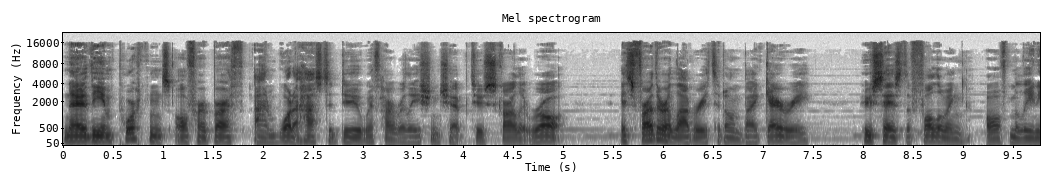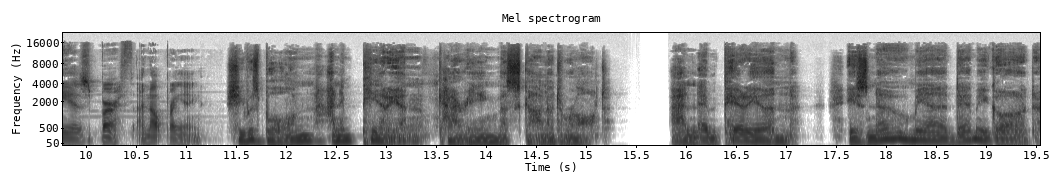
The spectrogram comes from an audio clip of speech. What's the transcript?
Now, the importance of her birth and what it has to do with her relationship to Scarlet Rot is further elaborated on by Gowry who says the following of Malenia's birth and upbringing. She was born an Empyrean carrying the scarlet rot. An Empyrean is no mere demigod.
